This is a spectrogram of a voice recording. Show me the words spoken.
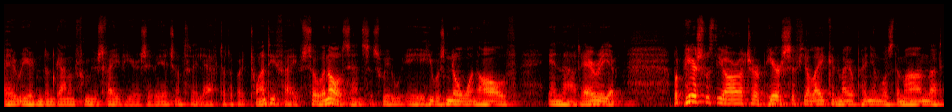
uh, reared in Dungannon from he was five years of age until he left at about 25. So, in all senses, we, he was no one of in that area. But Pearse was the orator. Pearse, if you like, in my opinion, was the man that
